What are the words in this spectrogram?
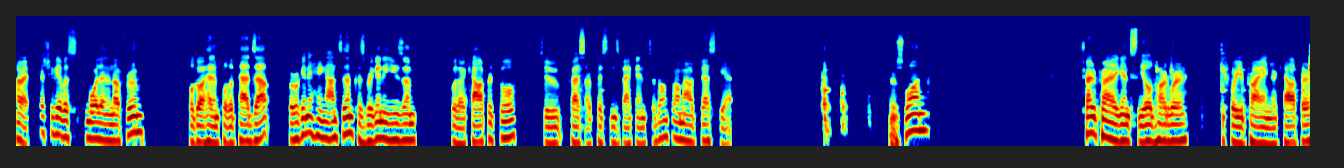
All right, that should give us more than enough room. We'll go ahead and pull the pads out, but we're gonna hang on to them because we're gonna use them with our caliper tool to press our pistons back in. So don't throw them out just yet. There's one. Try to pry against the old hardware before you pry in your caliper.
